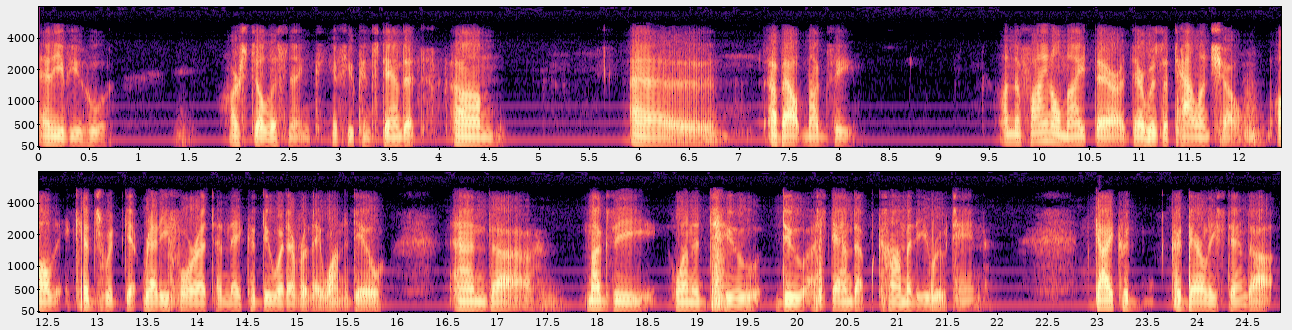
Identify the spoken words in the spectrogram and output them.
any of you who are still listening, if you can stand it, um, uh, about Muggsy. On the final night there, there was a talent show. All the kids would get ready for it, and they could do whatever they want to do and uh, Muggsy wanted to do a stand-up comedy routine. Guy could could barely stand up,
